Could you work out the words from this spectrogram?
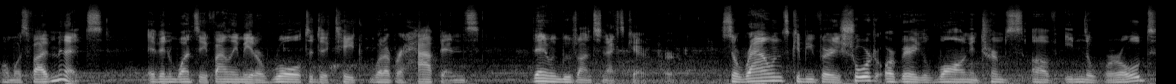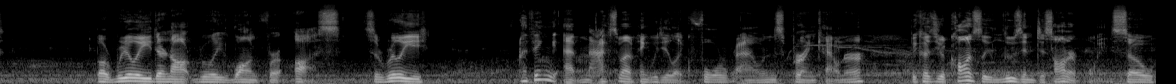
almost five minutes. And then once they finally made a roll to dictate whatever happens, then we moved on to next character. So rounds could be very short or very long in terms of in the world, but really they're not really long for us. So really, I think at maximum, I think we did like four rounds per encounter because you're constantly losing dishonor points. So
